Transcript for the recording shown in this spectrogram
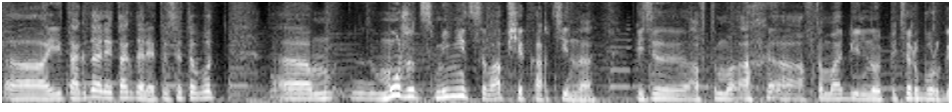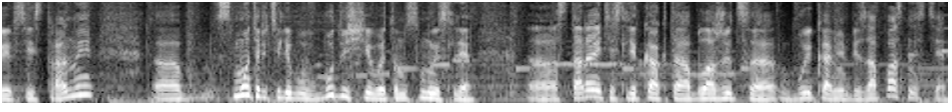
э, и так далее, и так далее. То есть это вот э, может смениться вообще картина Пете- автомо- а- автомобильного Петербурга и всей страны. Э, Смотрите ли вы в будущее в этом смысле? Э, Стараетесь ли как-то обложиться буйками безопасности?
